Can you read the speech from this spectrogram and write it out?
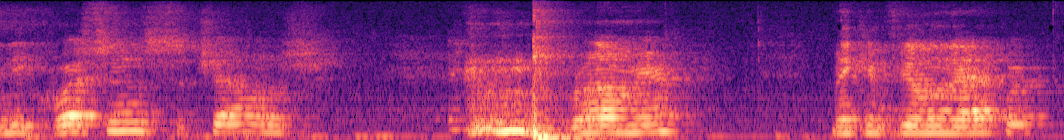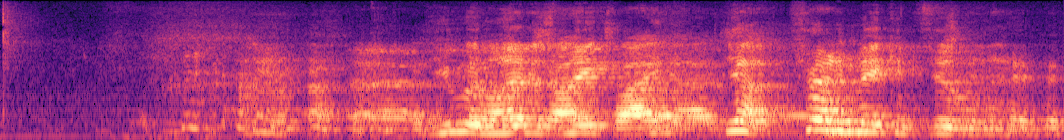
Any questions to challenge Bram here? Make him feel inadequate? You would let us Try- make, try, guys. yeah, try to make him feel ahead.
